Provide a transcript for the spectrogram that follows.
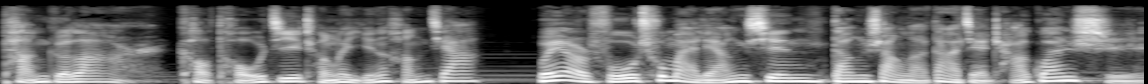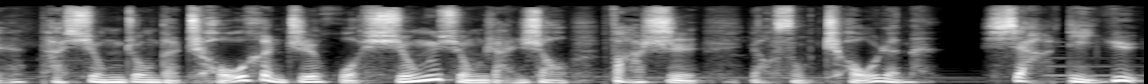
唐格拉尔靠投机成了银行家。维尔福出卖良心，当上了大检察官时，他胸中的仇恨之火熊熊燃烧，发誓要送仇人们下地狱。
